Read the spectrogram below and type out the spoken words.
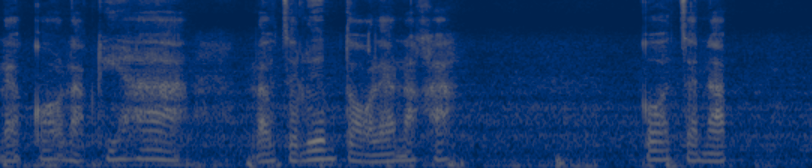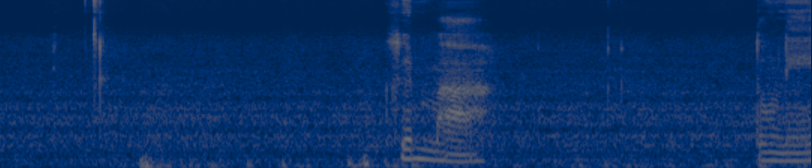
แล้วก็หลักที่ห้าเราจะเริ่มต่อแล้วนะคะ ก็จะนับ ขึ้นมา ตรงนี้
